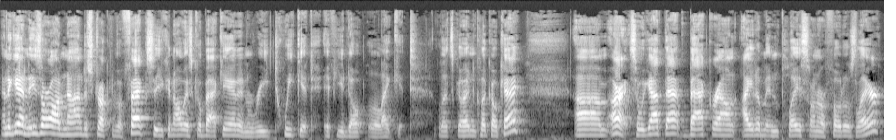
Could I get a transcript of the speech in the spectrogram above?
and again, these are all non-destructive effects, so you can always go back in and retweak it if you don't like it. Let's go ahead and click OK. Um, all right, so we got that background item in place on our photos layer.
